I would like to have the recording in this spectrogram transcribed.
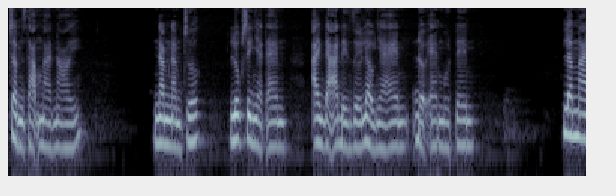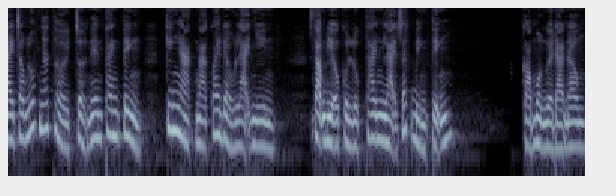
trầm giọng mà nói. Năm năm trước, lúc sinh nhật em, anh đã đến dưới lầu nhà em, đợi em một đêm. Lâm Mai trong lúc nhất thời trở nên thanh tỉnh, kinh ngạc mà quay đầu lại nhìn. Giọng điệu của Lục Thanh lại rất bình tĩnh. Có một người đàn ông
